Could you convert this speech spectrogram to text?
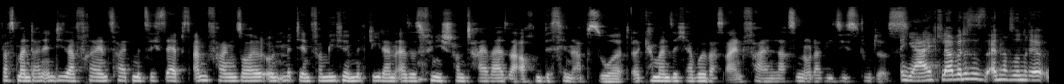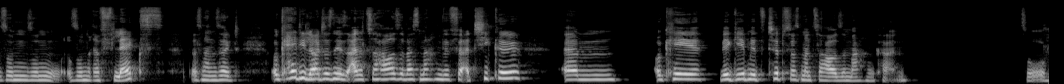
was man dann in dieser freien Zeit mit sich selbst anfangen soll und mit den Familienmitgliedern. Also das finde ich schon teilweise auch ein bisschen absurd. Da kann man sich ja wohl was einfallen lassen oder wie siehst du das? Ja, ich glaube, das ist einfach so ein, Re so ein, so ein, so ein Reflex, dass man sagt, okay, die Leute sind jetzt alle zu Hause, was machen wir für Artikel? Ähm, okay, wir geben jetzt Tipps, was man zu Hause machen kann. So.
